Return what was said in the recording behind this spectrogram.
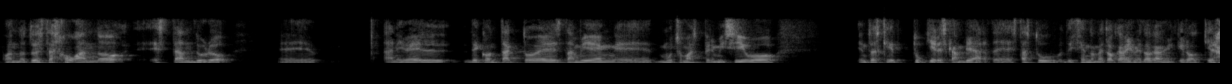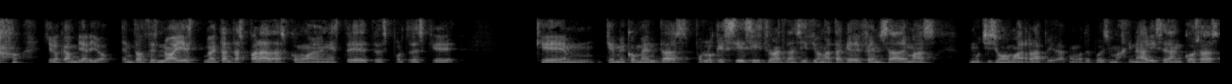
Cuando tú estás jugando es tan duro, eh, a nivel de contacto es también eh, mucho más permisivo. Entonces que tú quieres cambiar, estás tú diciendo, me toca a mí, me toca a mí, quiero, quiero, quiero cambiar yo. Entonces no hay, no hay tantas paradas como en este 3x3 que, que, me comentas, por lo que sí existe una transición ataque-defensa, además muchísimo más rápida, como te puedes imaginar, y se dan cosas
